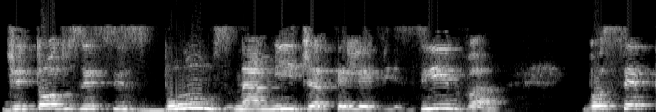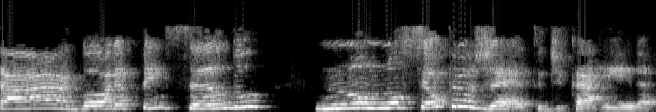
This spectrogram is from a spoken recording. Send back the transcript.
de todos esses booms na mídia televisiva, você está agora pensando no, no seu projeto de carreira.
